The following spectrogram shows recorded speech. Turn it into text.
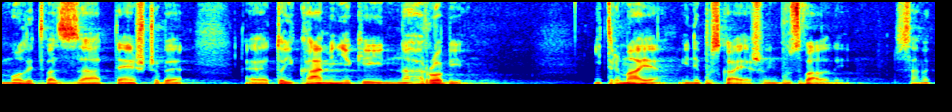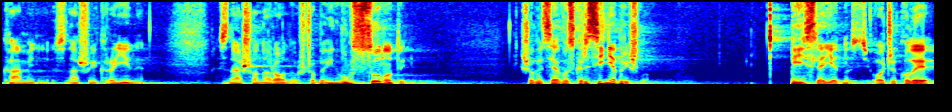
молитва за те, щоб той камінь, який на гробі і тримає, і не пускає, що він був звалений, саме камінь з нашої країни, з нашого народу, щоб він був сунутий, щоб це Воскресіння прийшло після єдності. Отже, коли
